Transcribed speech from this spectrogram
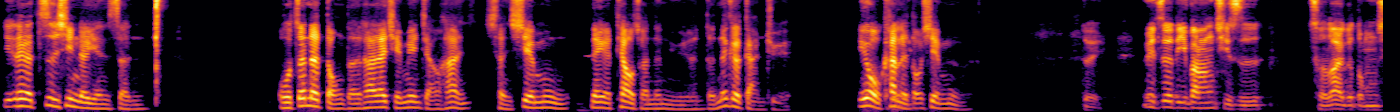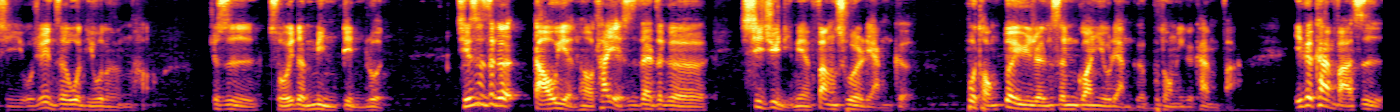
那个自信的眼神，我真的懂得她在前面讲她很很羡慕那个跳船的女人的那个感觉，因为我看了都羡慕。对，因为这个地方其实扯到一个东西，我觉得你这个问题问的很好，就是所谓的命定论。其实这个导演哈，他也是在这个戏剧里面放出了两个。不同对于人生观有两个不同的一个看法，一个看法是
